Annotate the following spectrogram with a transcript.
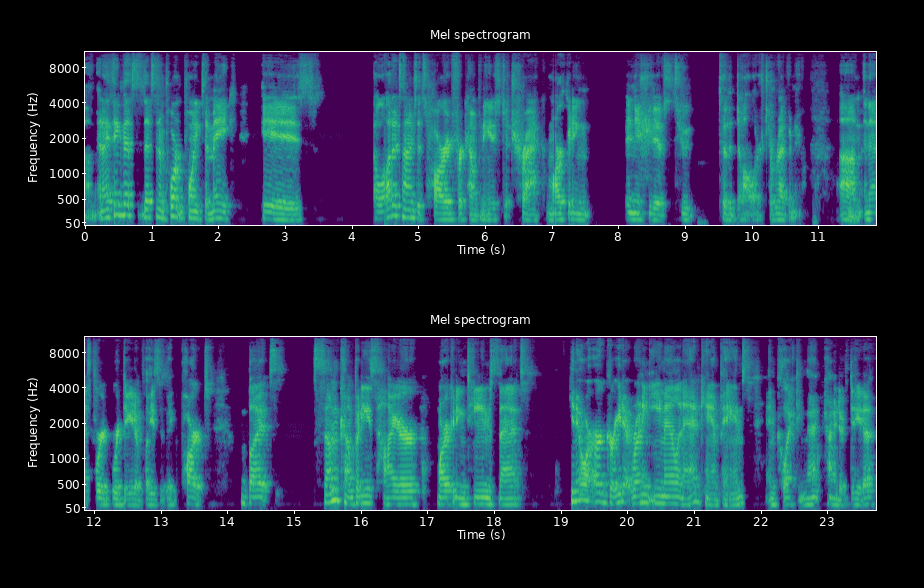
Um, and I think that's that's an important point to make. Is a lot of times it's hard for companies to track marketing initiatives to to the dollar to revenue, um, and that's where where data plays a big part. But some companies hire marketing teams that you know are, are great at running email and ad campaigns and collecting that kind of data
